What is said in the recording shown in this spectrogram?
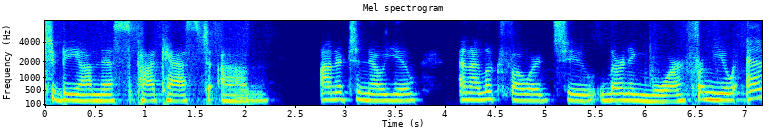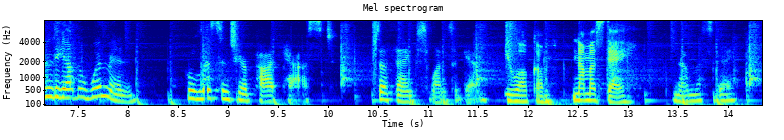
to be on this podcast, um, honored to know you, and I look forward to learning more from you and the other women who listen to your podcast. So thanks once again. You're welcome. Namaste. Namaste.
